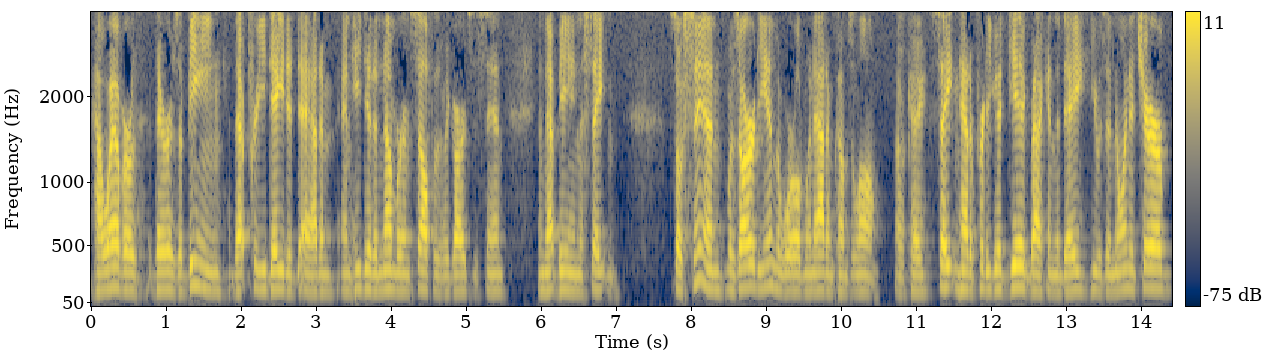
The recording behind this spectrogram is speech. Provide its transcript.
however, there is a being that predated Adam, and he did a number himself with regards to sin, and that being is Satan. So sin was already in the world when Adam comes along. Okay, Satan had a pretty good gig back in the day. He was anointed cherub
